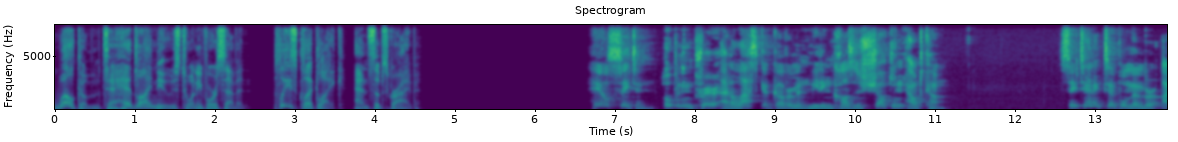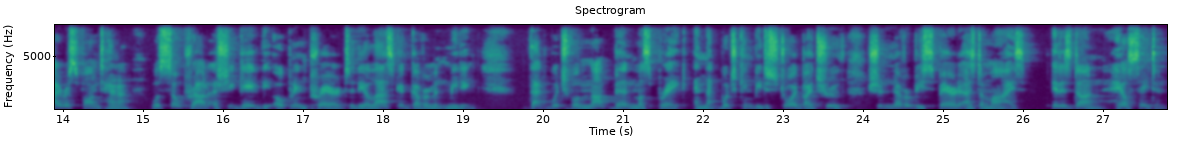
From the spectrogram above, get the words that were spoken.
Welcome to Headline News 24 7. Please click like and subscribe. Hail Satan! Opening prayer at Alaska government meeting causes shocking outcome. Satanic Temple member Iris Fontana was so proud as she gave the opening prayer to the Alaska government meeting. That which will not bend must break, and that which can be destroyed by truth should never be spared as demise. It is done. Hail Satan!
